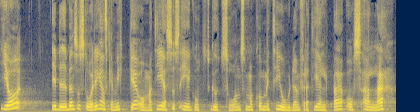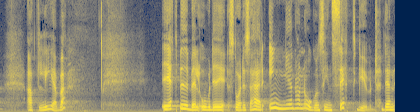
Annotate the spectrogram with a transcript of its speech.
Ja, i Bibeln så står det ganska mycket om att Jesus är Guds son som har kommit till jorden för att hjälpa oss alla att leva. I ett bibelord står det så här, ingen har någonsin sett Gud, den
